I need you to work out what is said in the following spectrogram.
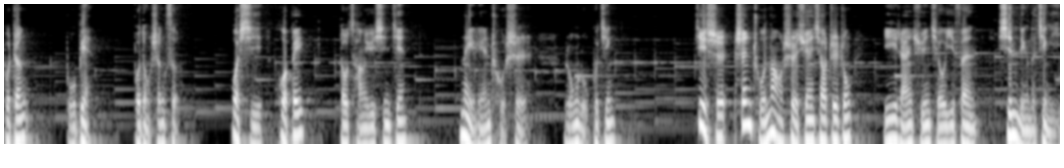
不争，不辩，不动声色，或喜或悲，都藏于心间。内敛处事，荣辱不惊。即使身处闹市喧嚣之中，依然寻求一份心灵的静意，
